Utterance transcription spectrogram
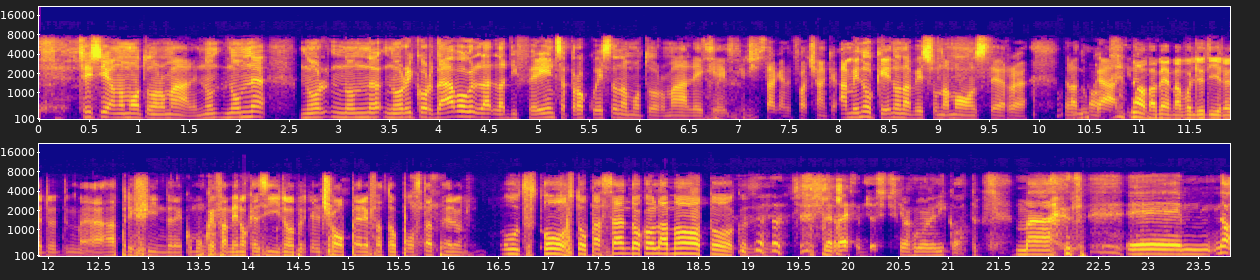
Sì, sì, è una moto normale. Non, non- non- non- non ricordavo la, la differenza, però questa è una moto normale che, Sì, sì. che ci sta che faccia anche. A meno che non avesse una Monster della No. Ducati. No, vabbè, ma voglio dire, a prescindere, comunque fa meno casino, perché il chopper è fatto apposta per... Oh, oh, sto passando con la moto, così. Del resto cioè, si chiama come un elicottero. Ma... ehm, no,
